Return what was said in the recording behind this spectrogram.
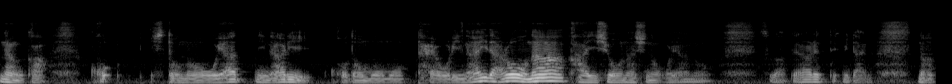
なんか、こ人の親になり、子供も頼りないだろうな、解消なしの親の育てられて、みたいな、なっ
